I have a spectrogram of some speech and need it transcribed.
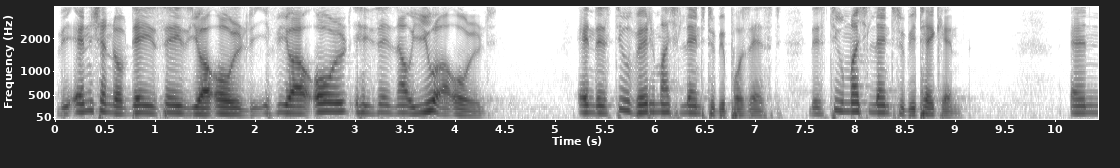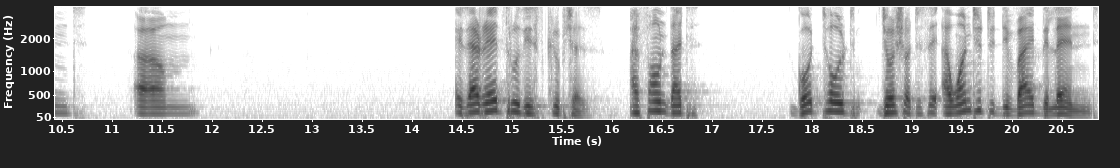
the Ancient of Days says you are old. If you are old, he says now you are old. And there's still very much land to be possessed, there's still much land to be taken. And um, as I read through these scriptures, I found that God told Joshua to say, I want you to divide the land.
